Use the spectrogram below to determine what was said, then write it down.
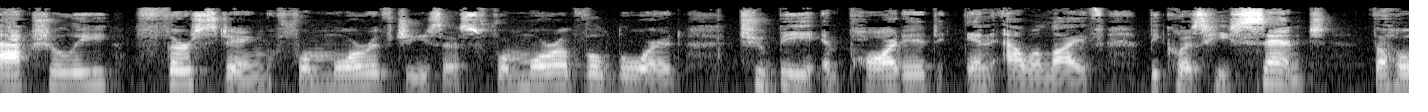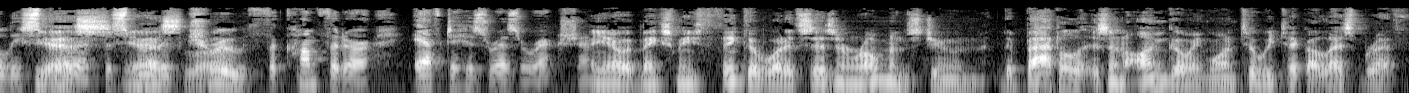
actually thirsting for more of Jesus, for more of the Lord to be imparted in our life because he sent the Holy Spirit, Yes, the Spirit yes, of Lord. truth, the Comforter, after his resurrection. You know, it makes me think of what it says in Romans, June. The battle is an ongoing one till we take our last breath.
